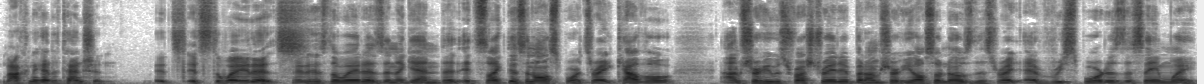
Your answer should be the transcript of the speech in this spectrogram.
Not going to get attention. It's it's the way it is. It is the way it is. And again, it's like this in all sports, right? Calvo, I'm sure he was frustrated, but I'm sure he also knows this, right? Every sport is the same way.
